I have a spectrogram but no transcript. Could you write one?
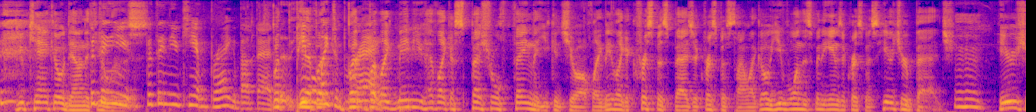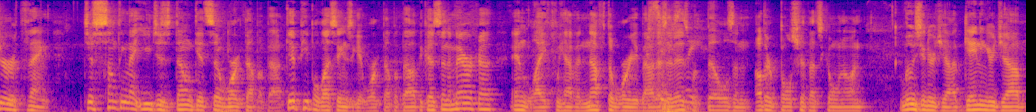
You can't go down if But you then you, lose. but then you can't brag about that. But The- yeah, people but- like to but, brag. But like maybe you have like a special thing that you can show off, like maybe like a Christmas badge at Christmas time. Like, oh, you've won this many games at Christmas. Here's your badge. Mm-hmm. Here's your thing. Just something that you just don't get so worked up about. Give people less things to get worked up about because in America and life we have enough to worry about as it is with bills and other bullshit that's going on. Losing your job, gaining your job,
